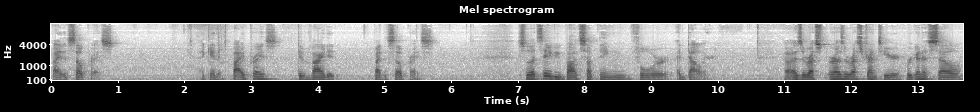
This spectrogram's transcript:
by the sell price. Again, it's buy price divided by the sell price. So let's say we bought something for a dollar. Uh, as a rest or as a restaurant here, we're gonna sell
